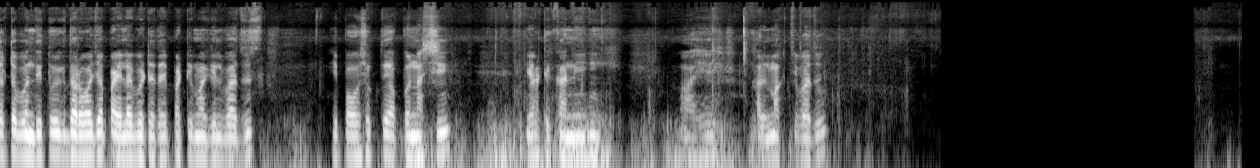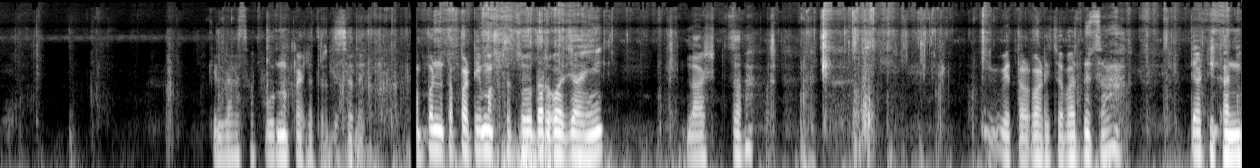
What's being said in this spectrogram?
तटबंदी तो एक दरवाजा पाहायला भेटत आहे पाठीमागील बाजूस. हे पाहू शकतो आपण अशी या ठिकाणी आहे खालमागची बाजू. किल्ला असा पूर्ण पाहिला तर दिसत आहे. आपण आता पाठीमागचा जो दरवाजा आहे लास्टचा वेताळवाडीच्या बाजूचा त्या ठिकाणी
